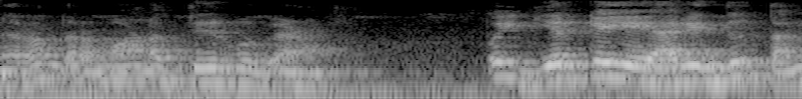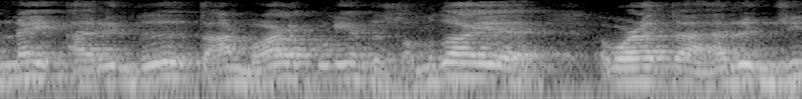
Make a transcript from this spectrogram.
நிரந்தரமான தீர்வு வேணும். இப்போ இயற்கையை அறிந்து தன்னை அறிந்து தான் வாழக்கூடிய அந்த சமுதாய வளத்தை அறிஞ்சு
